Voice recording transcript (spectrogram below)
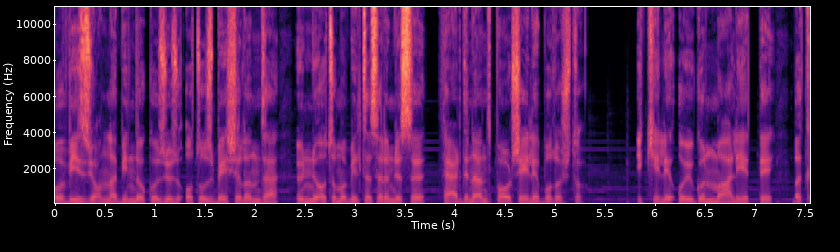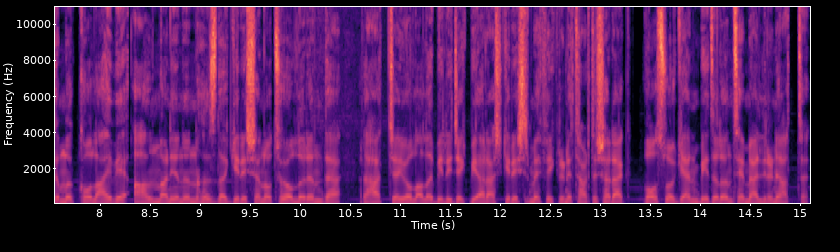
Bu vizyonla 1935 yılında ünlü otomobil tasarımcısı Ferdinand Porsche ile buluştu. İkili uygun maliyetli, bakımı kolay ve Almanya'nın hızla gelişen otoyollarında rahatça yol alabilecek bir araç geliştirme fikrini tartışarak Volkswagen Beetle'ın temellerini attı.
